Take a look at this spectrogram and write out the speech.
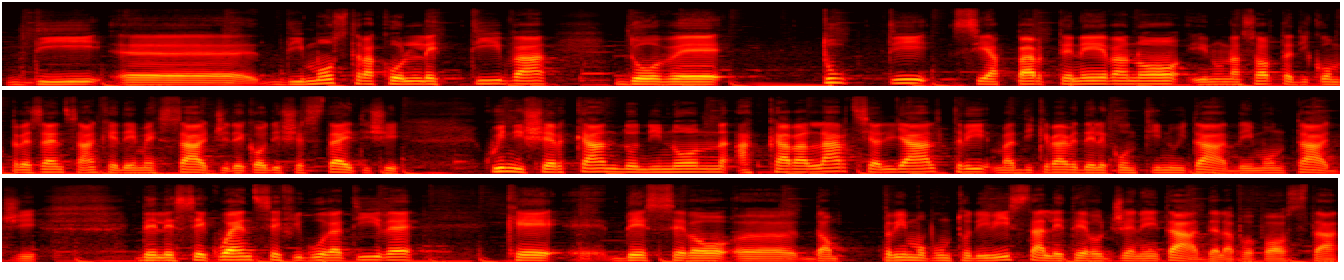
di, eh, di mostra collettiva dove tutti tutti si appartenevano in una sorta di compresenza anche dei messaggi, dei codici estetici, quindi cercando di non accavallarsi agli altri, ma di creare delle continuità, dei montaggi, delle sequenze figurative che eh, dessero eh, da un primo punto di vista l'eterogeneità della proposta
